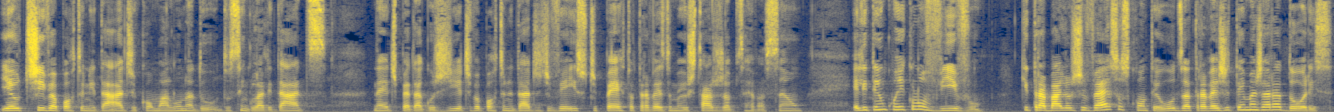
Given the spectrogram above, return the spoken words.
e eu tive a oportunidade, como aluna do, do Singularidades, né, de pedagogia, tive a oportunidade de ver isso de perto através do meu estágio de observação. Ele tem um currículo vivo, que trabalha os diversos conteúdos através de temas geradores,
